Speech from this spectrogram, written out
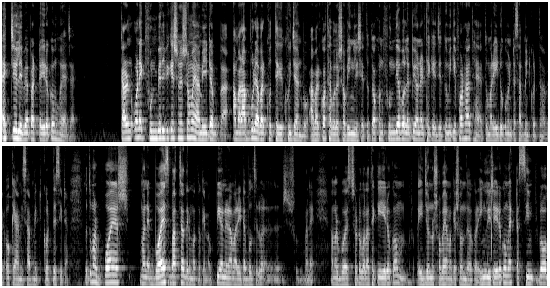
অ্যাকচুয়ালি ব্যাপারটা এরকম হয়ে যায়। কারণ অনেক ফোন ভেরিফিকেশনের সময় আমি এটা, আমার আব্বুরে আবার খোদ থেকে খুঁজে আনব, আবার কথা বলে সব ইংলিশে। তো তখন ফোন দিয়ে বলে পিয়নের থেকে যে, তুমি কি ফরহাদ? হ্যাঁ তোমার এই ডকুমেন্টটা সাবমিট করতে হবে। ওকে, আমি সাবমিট করতেছি এটা। তো তোমার বয়স মানে বয়স বাচ্চাদের মতো কেন? পিয়নের আমার এটা বলছিল মানে আমার বয়স ছোটোবেলা থেকে এরকম, এই জন্য সবাই আমাকে সন্দেহ করে। ইংলিশে এরকম একটা সিম্পল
